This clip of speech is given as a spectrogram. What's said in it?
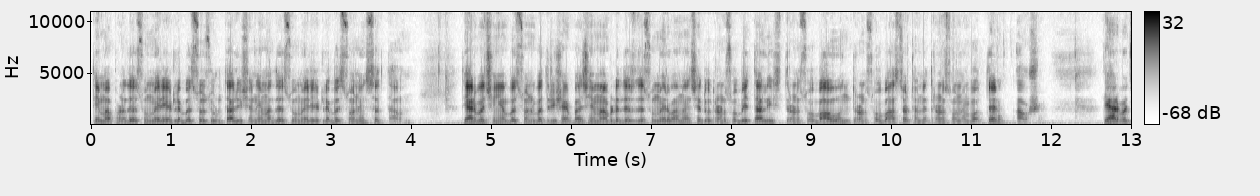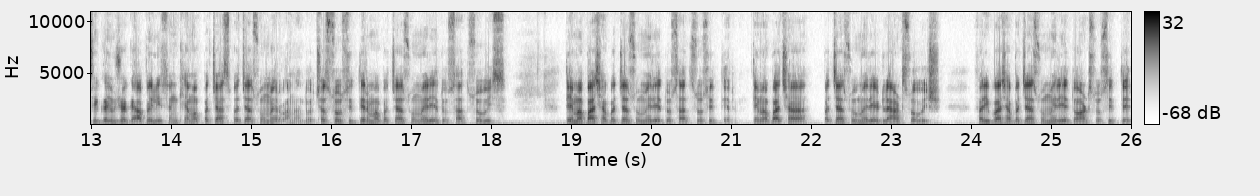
તેમાં પણ દસ ઉમેરી એટલે બસો સુડતાલીસ અને એમાં દસ ઉમેરીએ એટલે બસો ને સત્તાવન. ત્યાર પછી અહીંયા બસો ને બત્રીસ આપ્યા છે, એમાં આપણે દસ દસ ઉમેરવાના છે, તો ત્રણસો બેતાલીસ, ત્રણસો બાવન, ત્રણસો બાસઠ અને ત્રણસો ને બોતેર આવશે. ત્યાર પછી કહ્યું છે કે આપેલી સંખ્યામાં પચાસ પચાસ ઉમેરવાના, તો છસો સિત્તેરમાં પચાસ ઉમેરીએ તો સાતસો વીસ. તેમાં પાછા પચાસ ઉમેરીએ તો સાતસો સિત્તેર. તેમાં પાછા પચાસ ઉમેરીએ એટલે આઠસો વીસ. ફરી પાછા પચાસ ઉમેરીએ તો આઠસો સિત્તેર.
